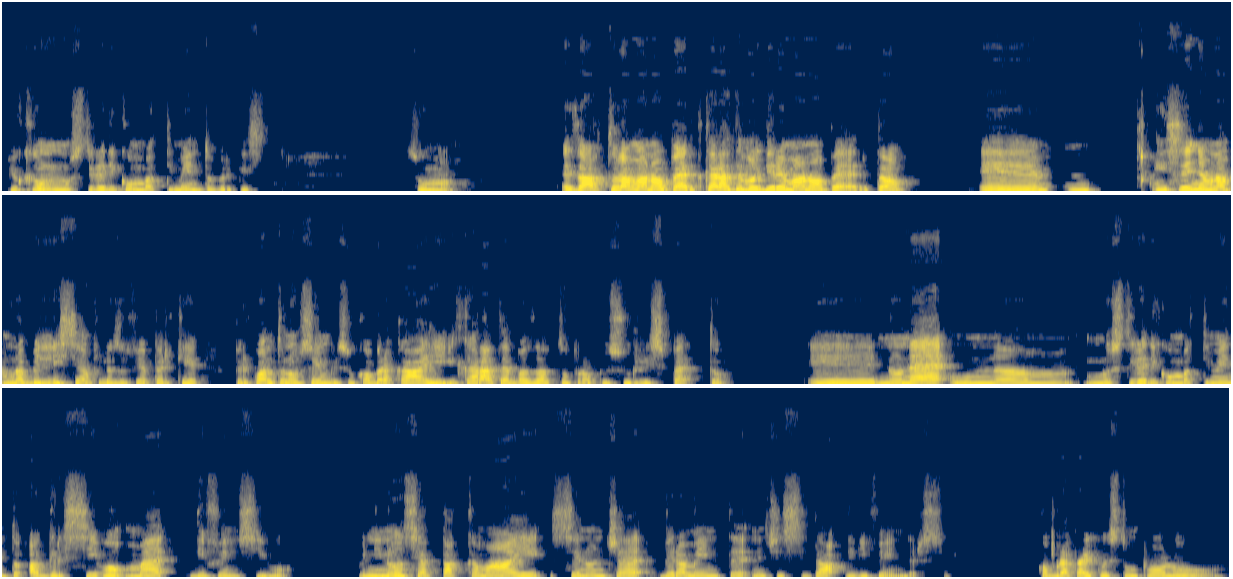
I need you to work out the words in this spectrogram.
più che uno stile di combattimento perché insomma, esatto, la mano aperta. Karate vuol dire mano aperta e mh, insegna una, una bellissima filosofia perché per quanto non sembri su Cobra Kai, il karate è basato proprio sul rispetto e non è un, um, uno stile di combattimento aggressivo ma è difensivo. Quindi non si attacca mai se non c'è veramente necessità di difendersi. Cobra Kai questo un po' lo...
